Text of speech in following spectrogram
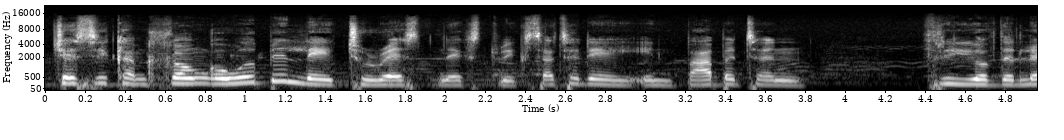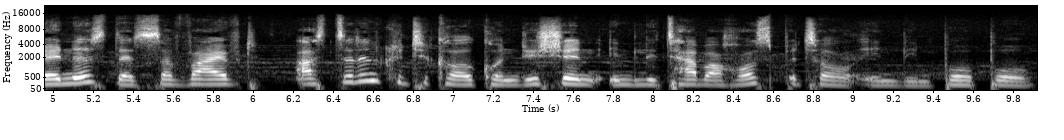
Jessica Mhlongo will be laid to rest next week, Saturday, in Barberton. Three of the learners that survived are still in critical condition in Letaba Hospital in Limpopo.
